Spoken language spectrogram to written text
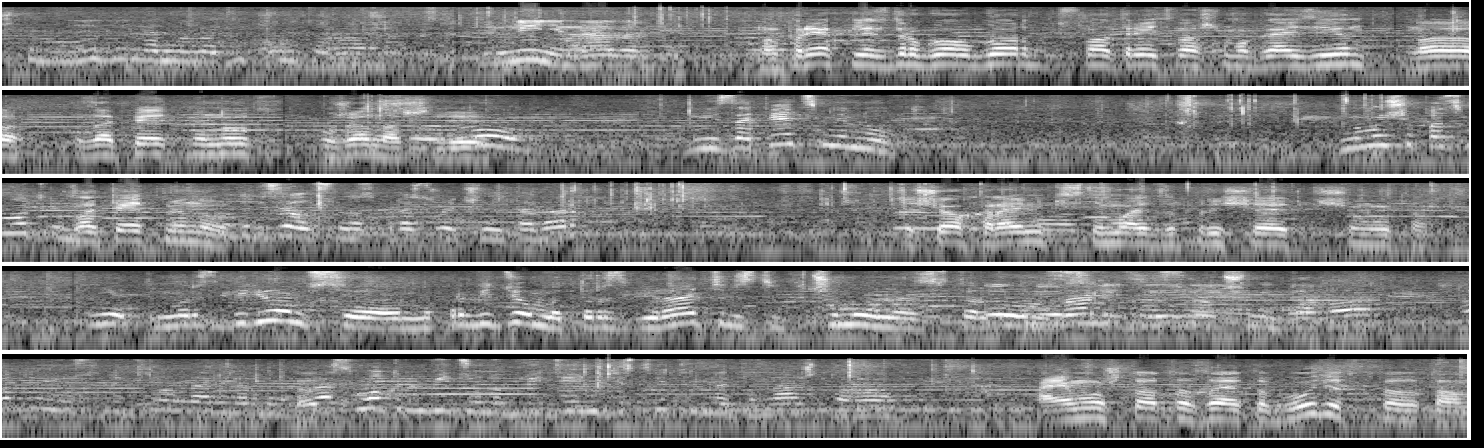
чтобы вы выбрали аналогичный товар. Мне не надо. Мы приехали из другого города посмотреть ваш магазин, но за пять минут уже нашли. Ну, не за пять минут. Ну, мы еще посмотрим. За пять минут. Буду делать у нас просроченный товар. Еще охранники снимать запрещают почему-то. Нет, мы разберемся, мы проведем это разбирательство, почему у нас в торговом не зале просроченный товар. Кто-то не наверное. Просмотрим видеонаблюдение, действительно, это наш товар. А ему что-то за это будет? Кто там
